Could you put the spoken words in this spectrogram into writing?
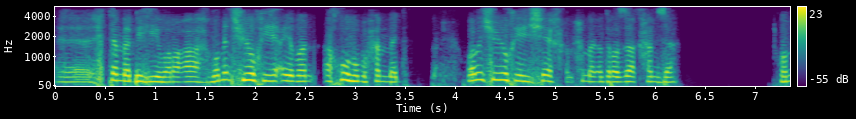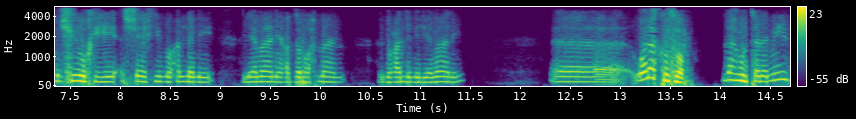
آه، اهتم به ورعاه. ومن شيوخه أيضا أخوه محمد. ومن شيوخه الشيخ محمد عبد الرزاق حمزة. ومن شيوخه الشيخ المعلم اليماني عبد الرحمن المعلم اليماني. آه، ولا كثر. له تلاميذ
